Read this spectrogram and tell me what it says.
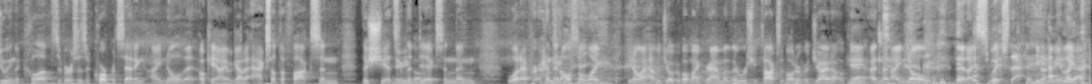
doing the clubs versus a corporate setting, I know that okay, I've got to axe out the fucks and the shits There and the go. dicks and then whatever. And then also like, you know, I have a joke about my grandmother where she talks about her vagina. Okay, Yeah. and then I know that I switch that. You know what I mean? Like Yeah.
